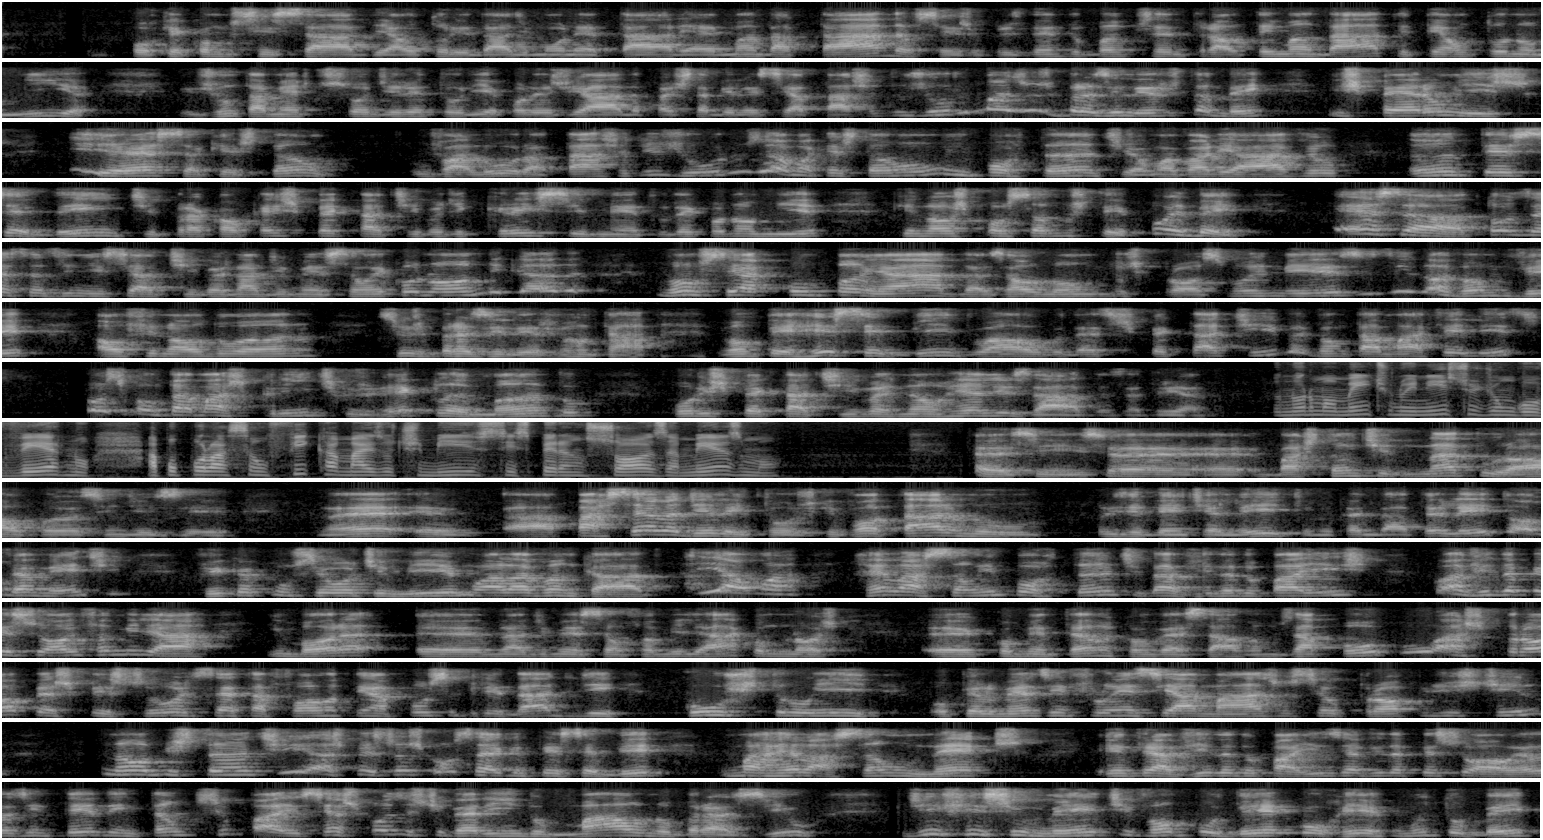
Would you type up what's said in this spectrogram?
porque, como se sabe, a autoridade monetária é mandatada, ou seja, o presidente do Banco Central tem mandato e tem autonomia, juntamente com sua diretoria colegiada, para estabelecer a taxa dos juros, mas os brasileiros também esperam isso. E essa questão o valor, a taxa de juros, é uma questão importante, é uma variável antecedente para qualquer expectativa de crescimento da economia que nós possamos ter. Pois bem, essa, todas essas iniciativas na dimensão econômica vão ser acompanhadas ao longo dos próximos meses e nós vamos ver ao final do ano se os brasileiros vão, estar, vão ter recebido algo dessa expectativa e vão estar mais felizes ou se vão estar mais críticos, reclamando por expectativas não realizadas, Adriana. Normalmente, no início de um governo, a população fica mais otimista, esperançosa mesmo? É, sim, isso é, é bastante natural, por assim dizer. Não é? é? A parcela de eleitores que votaram no presidente eleito, no candidato eleito, obviamente fica com seu otimismo alavancado. E há uma relação importante da vida do país com a vida pessoal e familiar. Embora é, na dimensão familiar, como nós é, comentamos, conversávamos há pouco, as próprias pessoas, de certa forma, têm a possibilidade de construir, ou pelo menos influenciar mais o seu próprio destino. Não obstante, as pessoas conseguem perceber uma relação, um nexo entre a vida do país e a vida pessoal. Elas entendem, então, que se o país, se as coisas estiverem indo mal no Brasil, dificilmente vão poder correr muito bem,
